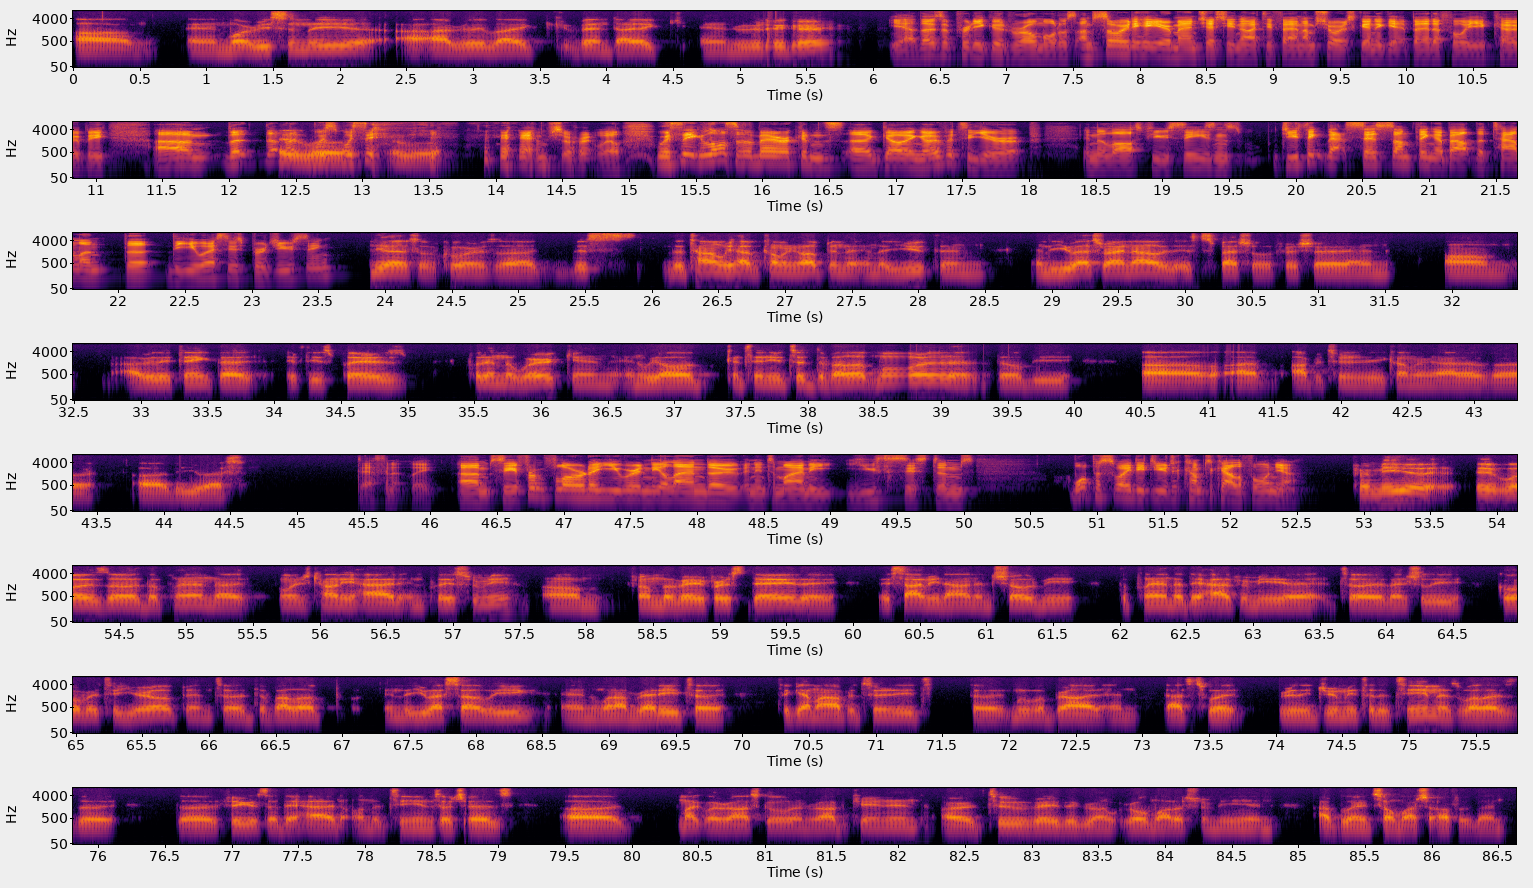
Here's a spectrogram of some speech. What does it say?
Um, and more recently, I, I really like Van Dijk and Rudiger. Yeah, those are pretty good role models. I'm sorry to hear you're a Manchester United fan. I'm sure it's going to get better for you, Kobe. Um, but uh, we're, we're seeing. I'm sure it will. We're seeing lots of Americans uh, going over to Europe in the last few seasons. Do you think that says something about the talent that the US is producing? Yes, of course. Uh, this the talent we have coming up in the in the youth and in the US right now is special for sure. And um, I really think that if these players put in the work and, and we all continue to develop more, that there'll be uh, a lot of opportunity coming out of uh, uh, the U.S. Definitely. Um, so you're from Florida. You were in the Orlando and Inter Miami youth systems. What persuaded you to come to California? For me, it, it was uh, the plan that Orange County had in place for me. Um, from the very first day, they they sat me down and showed me the plan that they had for me uh, to eventually go over to Europe and to develop in the USL League. And when I'm ready to to get my opportunity to move abroad, and that's what really drew me to the team, as well as the the figures that they had on the team, such as uh, Michael Orozco and Rob Kiernan, are two very big role models for me, and I've learned so much off of them.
